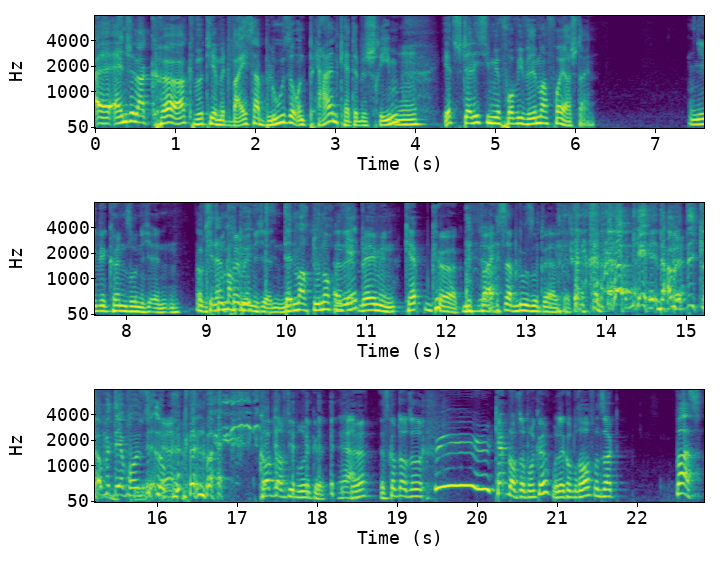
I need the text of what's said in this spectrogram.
Äh, Angela Kirk wird hier mit weißer Bluse und Perlenkette beschrieben. Jetzt stelle ich sie mir vor wie Wilma Feuerstein. Nee, wir können so nicht enden. Okay, So dann mach du- wir nicht enden. dann mach du noch einen also, Gag. Benjamin, Captain Kirk mit weißer Bluse. Okay, damit, ich glaube, mit der Vorstellung können wir. kommt auf die Brücke. Ja. Ja. Es kommt auch so, Captain auf der Brücke und er kommt drauf und sagt, was?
